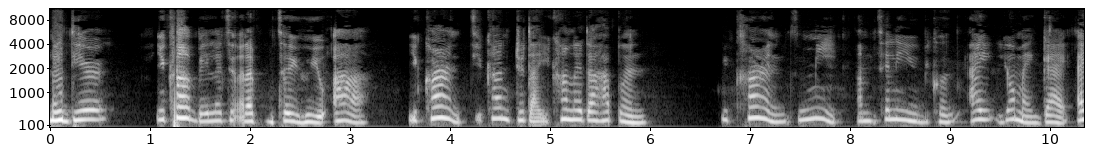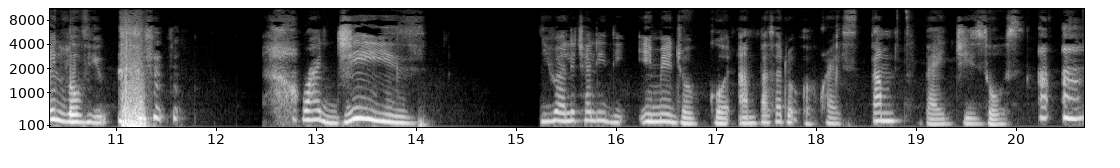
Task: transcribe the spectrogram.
my dear, you can't be letting other people tell you who you are. You can't. You can't do that. You can't let that happen. You can't. Me, I'm telling you because I, you're my guy. I love you. Why, jeez. You are literally the image of God, ambassador of Christ, stamped by Jesus. Uh-uh.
